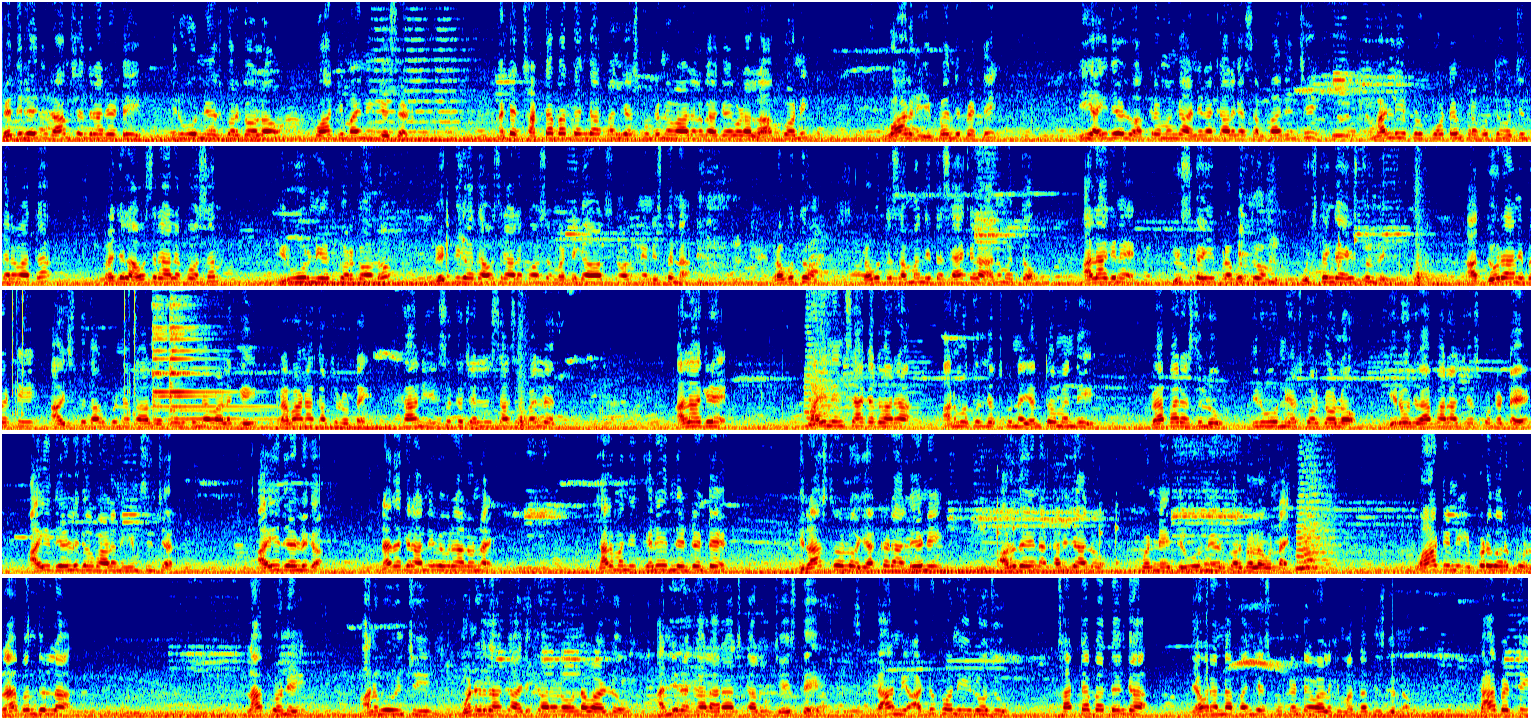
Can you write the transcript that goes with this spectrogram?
పెద్దిరెడ్డి రామచంద్రారెడ్డి తిరువూరు నియోజకవర్గంలో క్వార్జీ మైనింగ్ చేశాడు. అంటే చట్టబద్ధంగా పనిచేసుకుంటున్న వాళ్ళని కూడా లాక్కొని వాళ్ళని ఇబ్బంది పెట్టి ఈ ఐదేళ్ళు అక్రమంగా అన్ని రకాలుగా సంపాదించి మళ్ళీ ఇప్పుడు కూటమి ప్రభుత్వం వచ్చిన తర్వాత ప్రజల అవసరాల కోసం ఇరువురు నియోజకవర్గంలో వ్యక్తిగత అవసరాల కోసం మట్టి కావాల్సిన వాళ్ళకి నేను ఇస్తున్నా. ప్రభుత్వం ప్రభుత్వ సంబంధిత శాఖల అనుమతితో అలాగనే ఇసుక ఈ ప్రభుత్వం ఉచితంగా ఇస్తుంది. ఆ దూరాన్ని బట్టి ఆ ఇసుక తవ్వుకున్న వాళ్ళు తోలుకునే వాళ్ళకి రవాణా ఖర్చులు ఉంటాయి. కానీ ఇసుక చెల్లించాల్సిన పని లేదు. అలాగే మైనింగ్ శాఖ ద్వారా అనుమతులు తెచ్చుకున్న ఎంతోమంది వ్యాపారస్తులు తిరువూరు నియోజకవర్గంలో ఈరోజు వ్యాపారాలు చేసుకుంటుంటే ఐదేళ్ళుగా వాళ్ళని హింసించారు. ఐదేళ్ళుగా నా దగ్గర అన్ని వివరాలు ఉన్నాయి. చాలామంది తెలియదు ఏంటంటే ఈ రాష్ట్రంలో ఎక్కడా లేని అరుదైన ఖనిజాలు కొన్ని తిరువూరు నియోజకవర్గంలో ఉన్నాయి. వాటిని ఇప్పటి వరకు రాబందుల్లా లాక్కొని అనుభవించి మొన్నటిదాకా అధికారంలో ఉన్న వాళ్ళు అన్ని రకాల అరాచకాలు చేస్తే దాన్ని అడ్డుకొని ఈరోజు చట్టబద్ధంగా ఎవరన్నా పని చేసుకుంటుంటే వాళ్ళకి మద్దతు ఇస్తున్నాం. కాబట్టి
